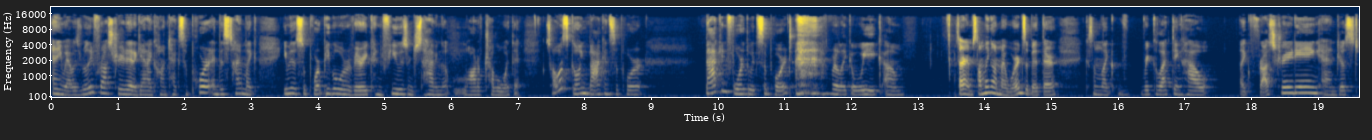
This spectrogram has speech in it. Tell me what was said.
Anyway, I was really frustrated. Again, I contact support, and this time, like, even the support people were very confused and just having a lot of trouble with it. So I was going back and support, back and forth with support for like a week. Um, sorry, I'm stumbling on my words a bit there because I'm like recollecting how like frustrating and just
